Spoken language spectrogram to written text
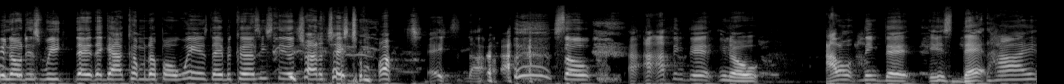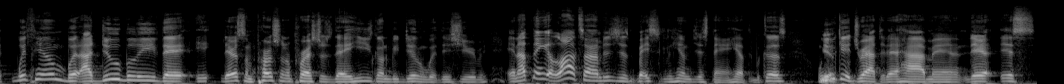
you know, this week they, they got coming up on Wednesday because he's still trying to chase Ja'Marr Chase now. So I, I think that, you know, I don't think that it's that high with him, but I do believe that there's some personal pressures that he's going to be dealing with this year. And I think a lot of times it's just basically him just staying healthy because when Yeah. you get drafted that high, man, there is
